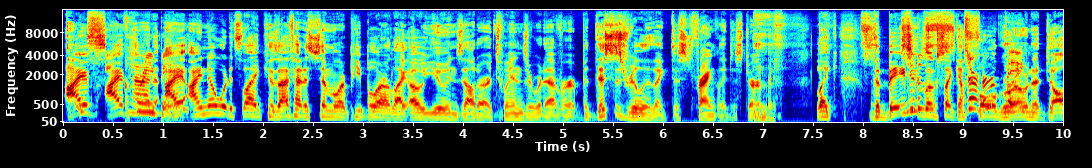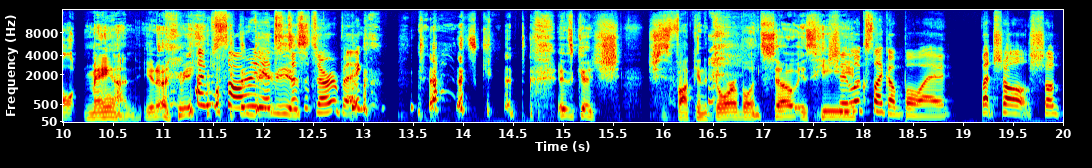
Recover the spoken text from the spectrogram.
I've I've had. I, I know what it's like because I've had a similar. People are like, "Oh, you and Zelda are twins or whatever," but this is really like just frankly disturbing. Like the baby looks like a full-grown adult man. You know what I mean? I'm Like, sorry, it's is- disturbing. it's good. It's good. Sh- She's fucking adorable, and so is he. She looks like a boy, but she'll she'll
